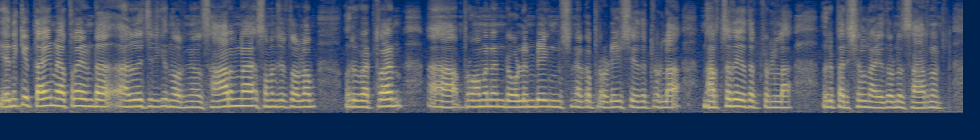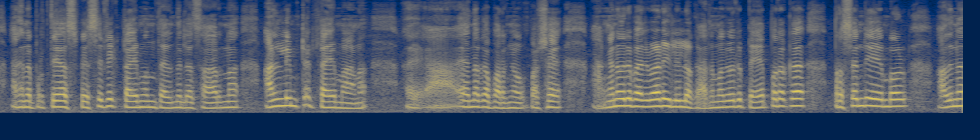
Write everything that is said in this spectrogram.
എനിക്ക് ടൈം എത്രയുണ്ട് അനുവദിച്ചിരിക്കുന്നു പറഞ്ഞു. സാറിനെ സംബന്ധിച്ചിടത്തോളം ഒരു വെട്രാൻ പ്രോമിനന്റ് ഒളിമ്പിക്സിനൊക്കെ പ്രൊഡ്യൂസ് ചെയ്തിട്ടുള്ള നർച്ചർ ചെയ്തിട്ടുള്ള ഒരു പരിശീലനം ആയതുകൊണ്ട് സാറിന് അങ്ങനെ പ്രത്യേക സ്പെസിഫിക് ടൈമൊന്നും തരുന്നില്ല. സാറിന് അൺലിമിറ്റഡ് ടൈമാണ് എന്നൊക്കെ പറഞ്ഞു. പക്ഷേ അങ്ങനെ ഒരു പരിപാടി ഇല്ലല്ലോ. കാരണം ഒരു പേപ്പറൊക്കെ പ്രസന്റ് ചെയ്യുമ്പോൾ അതിന്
